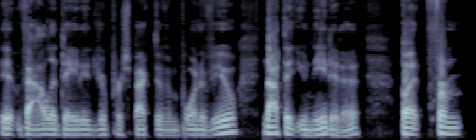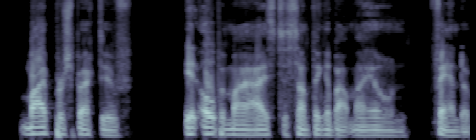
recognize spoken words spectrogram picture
it validated your perspective and point of view. Not that you needed it, but from my perspective, it opened my eyes to something about my own fandom.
